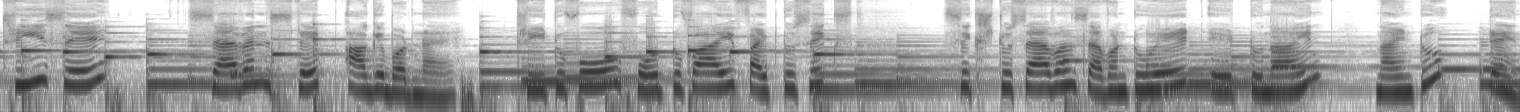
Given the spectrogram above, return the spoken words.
थ्री से सेवन स्टेप आगे बढ़ना है। Three to four four to five five to six six to seven seven to eight eight to nine nine to ten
